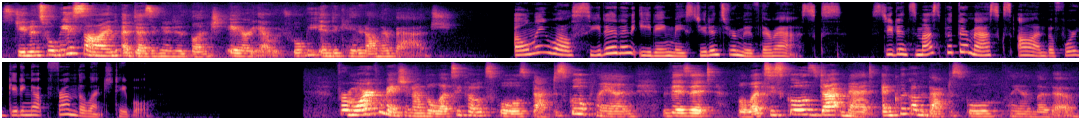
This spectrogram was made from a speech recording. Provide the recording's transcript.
Students will be assigned a designated lunch area, which will be indicated on their badge. Only while seated and eating may students remove their masks. Students must put their masks on before getting up from the lunch table. For more information on Biloxi Public Schools Back to School Plan, visit biloxischools.net and click on the Back to School Plan logo.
